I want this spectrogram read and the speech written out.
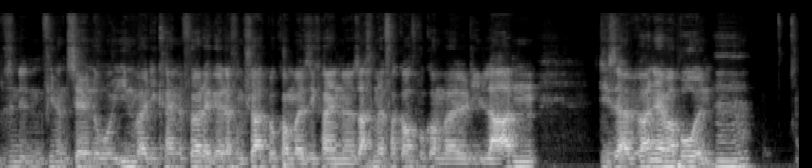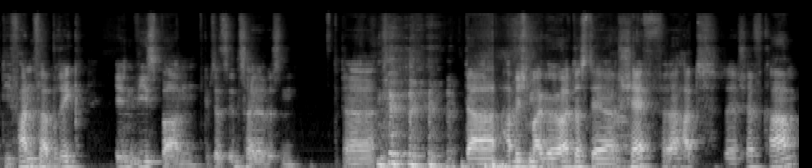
sind in finanziellen Ruinen, weil die keine Fördergelder vom Staat bekommen, weil sie keine Sachen mehr verkauft bekommen, weil die Laden, dieser, wir waren ja immer Bohlen, mhm. die Pfannfabrik in Wiesbaden, gibt es jetzt Insiderwissen. Äh, da habe ich mal gehört, dass der. Chef äh, hat, der Chef kam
